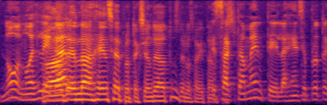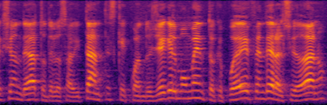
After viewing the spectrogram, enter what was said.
No, no es legal. Es la Agencia de Protección de Datos de los Habitantes. Exactamente, la Agencia de Protección de Datos de los Habitantes, que cuando llegue el momento que puede defender al ciudadano,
